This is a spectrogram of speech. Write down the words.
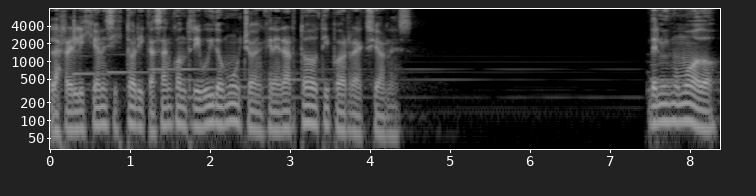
Las religiones históricas han contribuido mucho en generar todo tipo de reacciones. Del mismo modo,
